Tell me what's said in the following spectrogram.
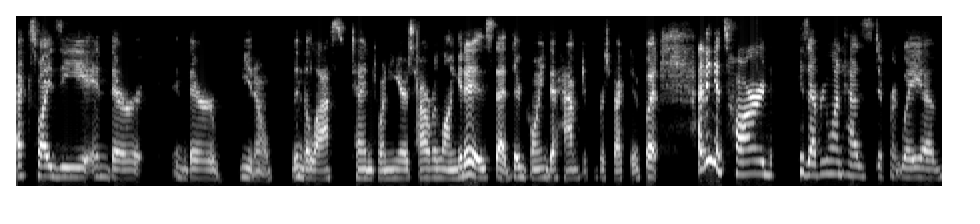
xyz in their in their you know in the last 10 20 years however long it is that they're going to have different perspective. But i think it's hard because everyone has different way of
